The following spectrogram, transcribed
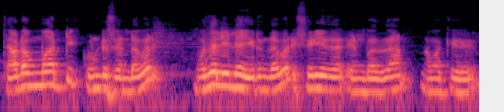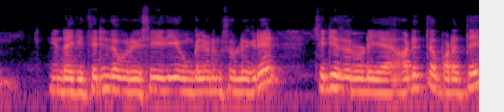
தடம் மாற்றி கொண்டு சென்றவர் முதலிலே இருந்தவர் ஸ்ரீதர் என்பதுதான் நமக்கு இன்றைக்கு தெரிந்த ஒரு செய்தியை உங்களிடம் சொல்லுகிறேன். ஸ்ரீதருடைய அடுத்த படத்தை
